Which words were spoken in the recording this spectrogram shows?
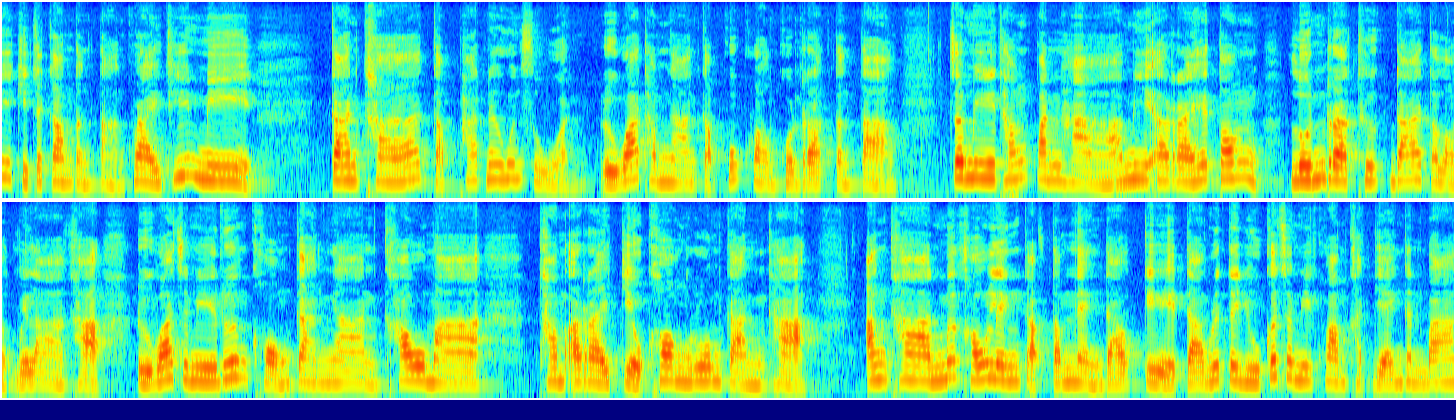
มีกิจกรรมต่างๆ ใครที่มีการค้ากับพาร์ทเนอร์หุ้นส่วน หรือว่าทำงานกับคู่ครองคนรักต่างๆ จะมีทั้งปัญหามีอะไรให้ต้องลุ้นระทึกได้ตลอดเวลาค่ะ หรือว่าจะมีเรื่องของการงานเข้ามาทำอะไรเกี่ยวข้องร่วมกันค่ะ อังคารเมื่อเขาเล็งกับตำแหน่งดาวเกตดาวฤตยูก็จะมีความขัดแย้งกันบ้าง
